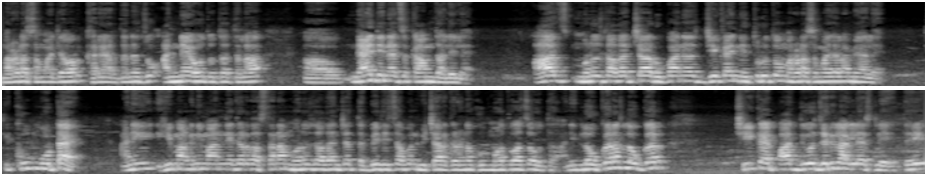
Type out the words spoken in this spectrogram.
मराठा समाजावर खऱ्या अर्थानं जो अन्याय होत होता त्याला न्याय देण्याचं काम झालेलं आहे. आज मनोजदादाच्या रूपानं जे काही नेतृत्व मराठा समाजाला मिळालंय ती खूप मोठं आहे. आणि ही मागणी मान्य करत असताना मनोजदादांच्या तब्येतीचा पण विचार करणं खूप महत्वाचं होतं. आणि लवकरात लवकर ठीक आहे पाच दिवस जरी लागले असले तरी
